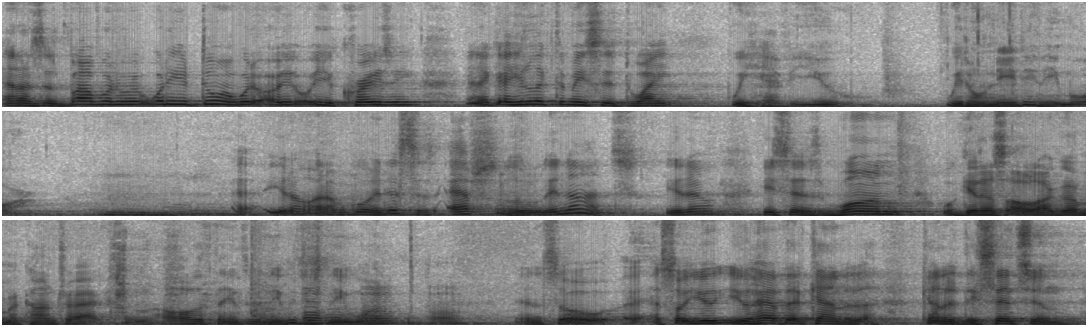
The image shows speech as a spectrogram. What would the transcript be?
And I said, Bob, what, are- what are you doing? What, are, you, are you crazy? And the guy, he looked at me and said, Dwight, we have you. We don't need any more. Uh, you know, and I'm going, this is absolutely nuts. You know, he says one will get us all our government contracts and all the things we need. We just need one. And so, uh, so you, you have that kind of kind of dissension.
